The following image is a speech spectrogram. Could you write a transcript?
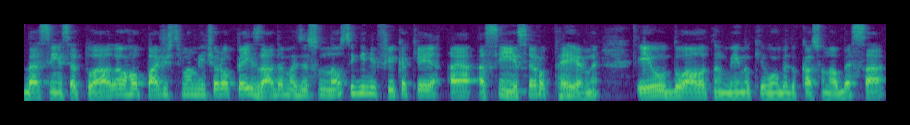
da ciência atual é uma roupagem extremamente europeizada, mas isso não significa que a, a ciência é europeia, né? Eu dou aula também no Quilombo Educacional Bessá,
